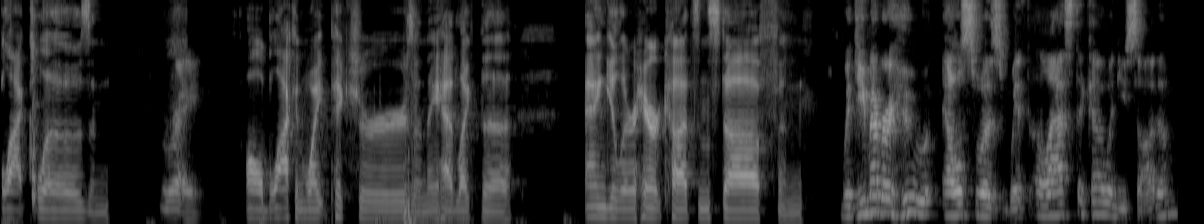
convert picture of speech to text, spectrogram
black clothes and Right. All black and white pictures and they had like the angular haircuts and stuff and Would you remember who else was with Elastica when you saw them?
